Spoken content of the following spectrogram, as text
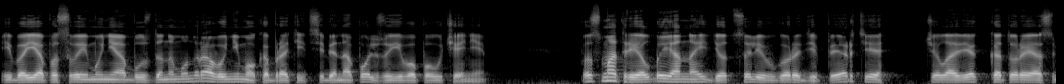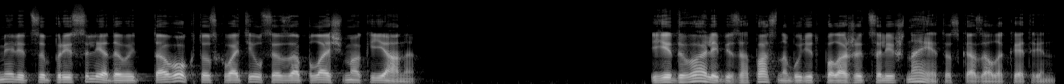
ибо я по своему необузданному нраву не мог обратить себе на пользу его поучения. Посмотрел бы я, найдется ли в городе Перте человек, который осмелится преследовать того, кто схватился за плащ Макьяна. «Едва ли безопасно будет положиться лишь на это», — сказала Кэтрин.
